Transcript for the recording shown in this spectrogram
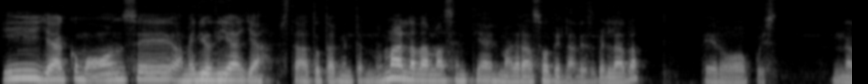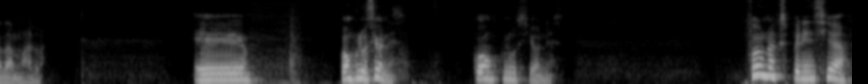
Y ya como 11 a mediodía ya estaba totalmente normal, nada más sentía el madrazo de la desvelada, pero pues nada malo. Eh, conclusiones, conclusiones. Fue una experiencia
